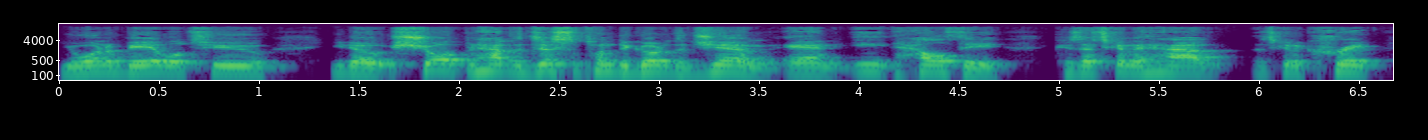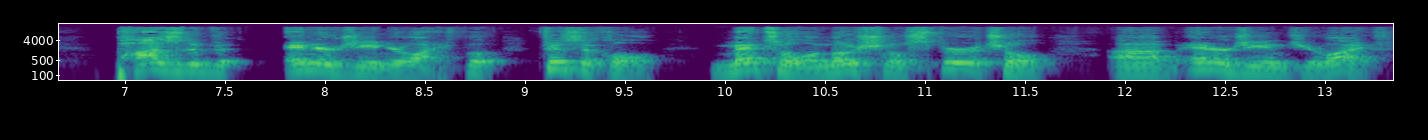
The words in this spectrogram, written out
You want to be able to, you know, show up and have the discipline to go to the gym and eat healthy, because that's going to have that's going to create positive energy in your life, but physical, mental, emotional, spiritual uh, energy into your life.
